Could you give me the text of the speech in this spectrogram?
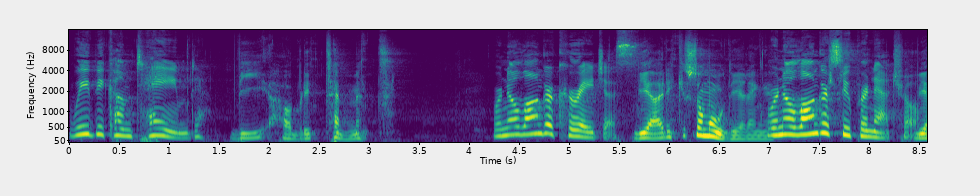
We become tamed. Vi har blitt temmet. We're no longer courageous. Vi er ikke så modige lenger. We're no longer supernatural. Vi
